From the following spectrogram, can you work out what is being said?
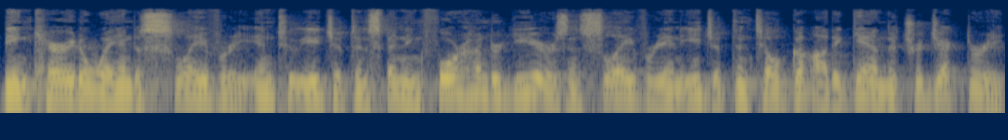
being carried away into slavery into Egypt and spending 400 years in slavery in Egypt until God, again, the trajectory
